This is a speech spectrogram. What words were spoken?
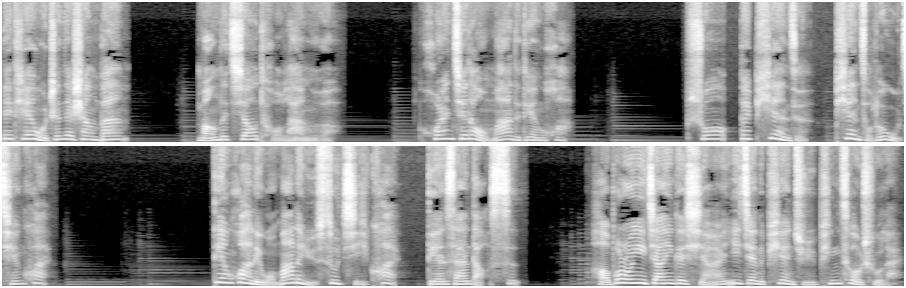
那天我正在上班，忙得焦头烂额，忽然接到我妈的电话，说被骗子。骗走了五千块。电话里，我妈的语速极快，颠三倒四，好不容易将一个显而易见的骗局拼凑出来。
